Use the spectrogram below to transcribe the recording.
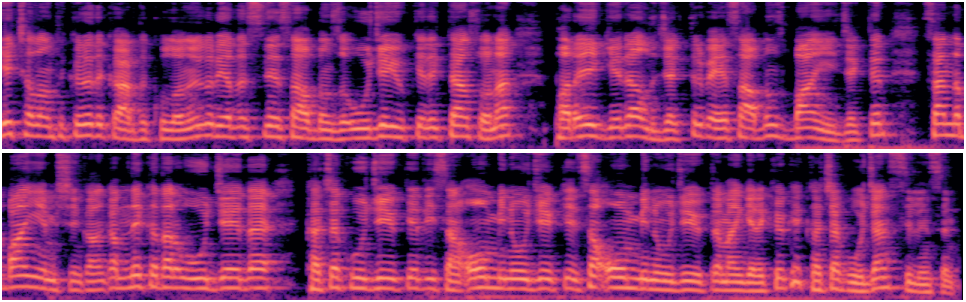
Ya çalıntı kredi kartı kullanıyordur ya da sizin hesabınıza UC yükledikten sonra parayı geri alacaktır ve hesabınız ban yiyecektir. Sen de ban yemişsin kankam. Ne kadar UC'de kaçak UC yüklediysen 10.000 UC yüklediysen 10.000 UC yüklemen gerekiyor ki kaçak UC'n silinsin.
